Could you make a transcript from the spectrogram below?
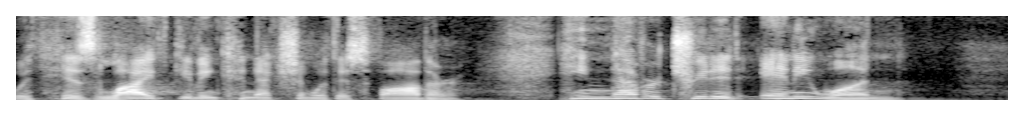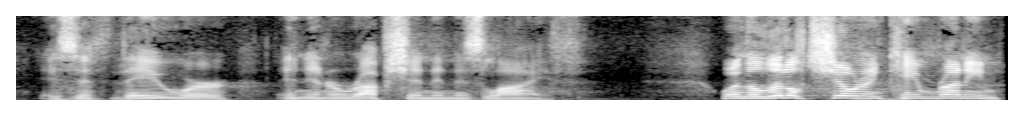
with his life giving connection with his Father. He never treated anyone as if they were an interruption in his life. When the little children came running,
